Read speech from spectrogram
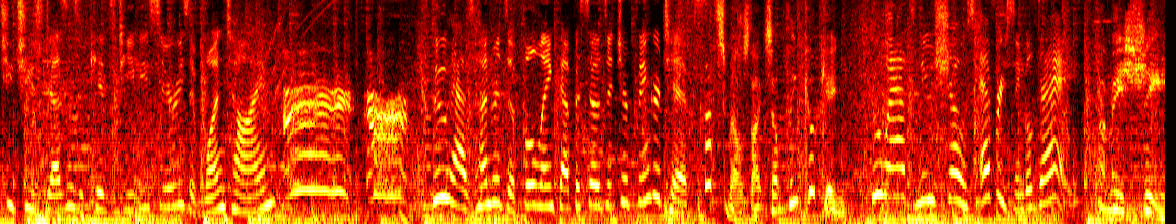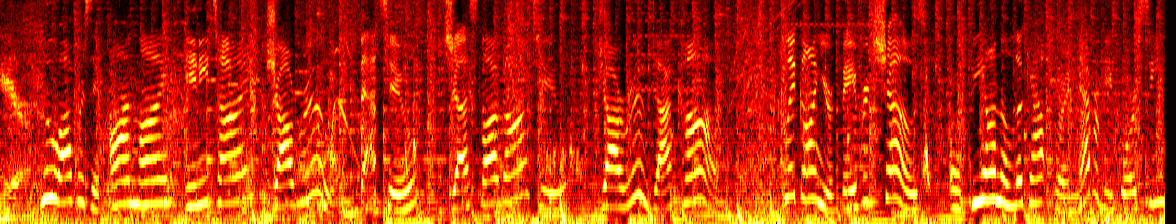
let you choose dozens of kids' TV series at one time? Who has hundreds of full length episodes at your fingertips? That smells like something cooking. Who adds new shows every single day? Let me see here. Who offers it online, anytime? Jaroo. That's who. Just log on to jaroo.com. Click on your favorite shows or be on the lookout for a never before seen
